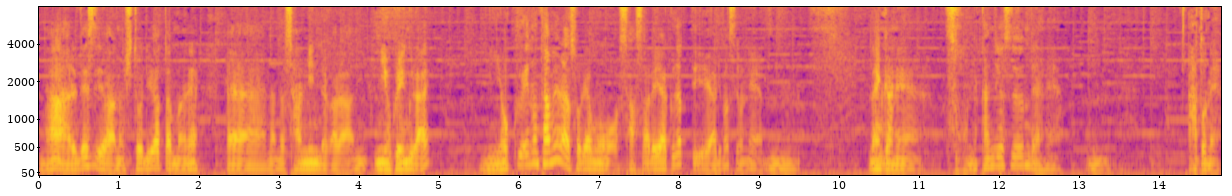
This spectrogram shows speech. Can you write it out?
まあ、あれですよ、あの、一人頭ね、えー、なんだ、3人だから2億円ぐらい ?2 億円のためならそりゃもう刺され役だってやりますよね。うん。なんかね、そんな感じがするんだよね。うん。あとね、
